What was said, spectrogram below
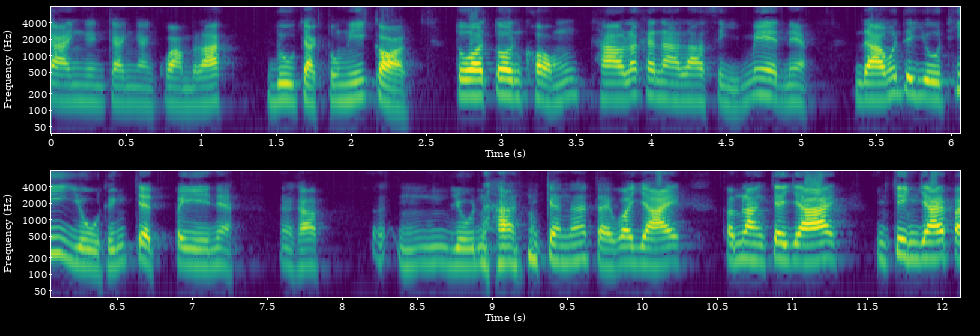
การเงินการงานความรัก ดูจากตรงนี้ก่อน ตัวตนของชาวลัคนาราศีเมษเนี่ยดาวมุตยูที่อยู่ถึง 7 ปีเนี่ยนะครับอยู่นานกันนะแต่ว่าย้ายกำลังจะย้ายจริงๆย้ายไป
